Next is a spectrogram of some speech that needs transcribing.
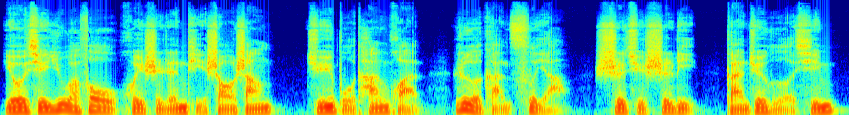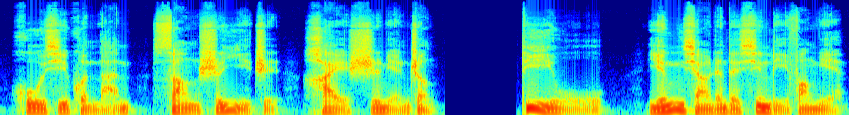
有些 UFO 会使人体烧伤、局部瘫痪、热感刺痒、失去视力、感觉恶心、呼吸困难、丧失意志、害失眠症。第五，影响人的心理方面：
